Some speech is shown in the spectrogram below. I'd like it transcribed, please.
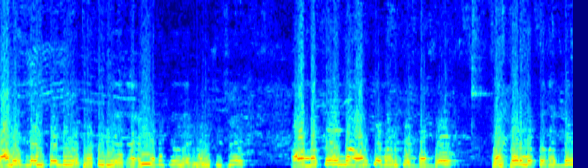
ಯಾವ ಇಂಗ್ಲಿಷಲ್ಲಿ ಪ್ರತಿಭೆ ಇದೆ ಕಲಿಕೆ ಗುರುತಿಸಿ ಆ ಮಕ್ಕಳನ್ನ ಆಯ್ಕೆ ಮಾಡಿಕೊಂಡು ಬಂದು ಕ್ಲಸ್ಟರ್ ಮಟ್ಟದಲ್ಲಿ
